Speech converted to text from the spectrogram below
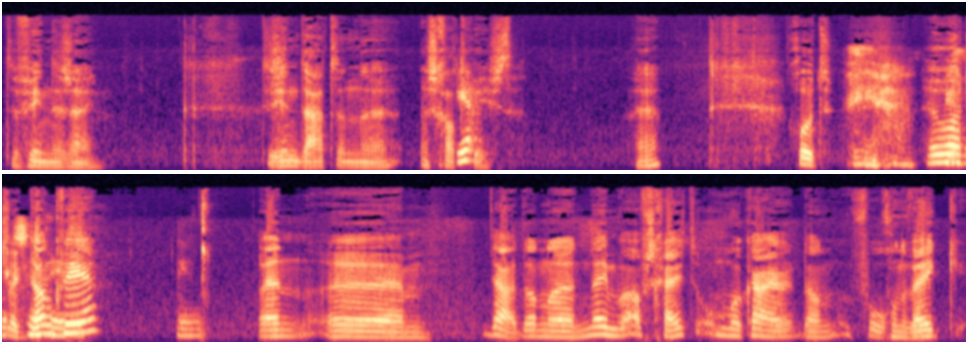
te vinden zijn. Het is inderdaad een, een schatkist. Ja. Goed, ja, heel hartelijk dank weer. En uh, ja, dan nemen we afscheid om elkaar dan volgende week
